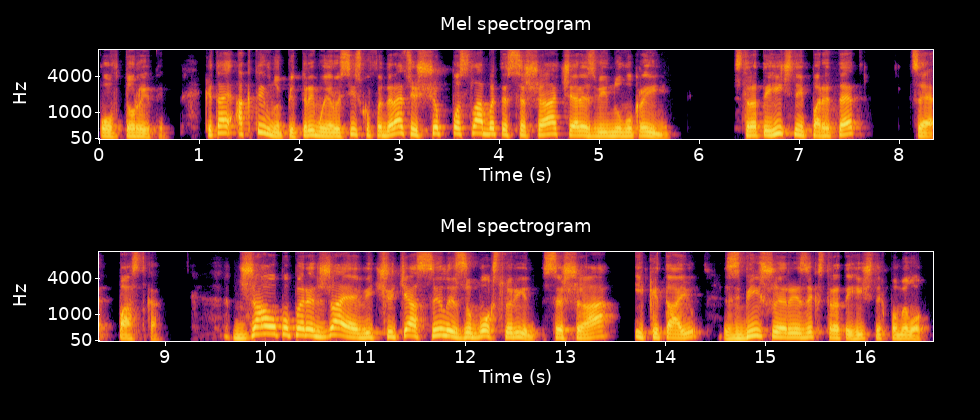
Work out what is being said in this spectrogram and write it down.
повторити. Китай активно підтримує Російську Федерацію, щоб послабити США через війну в Україні. Стратегічний паритет це пастка. Джао попереджає відчуття сили з обох сторін США і Китаю збільшує ризик стратегічних помилок.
